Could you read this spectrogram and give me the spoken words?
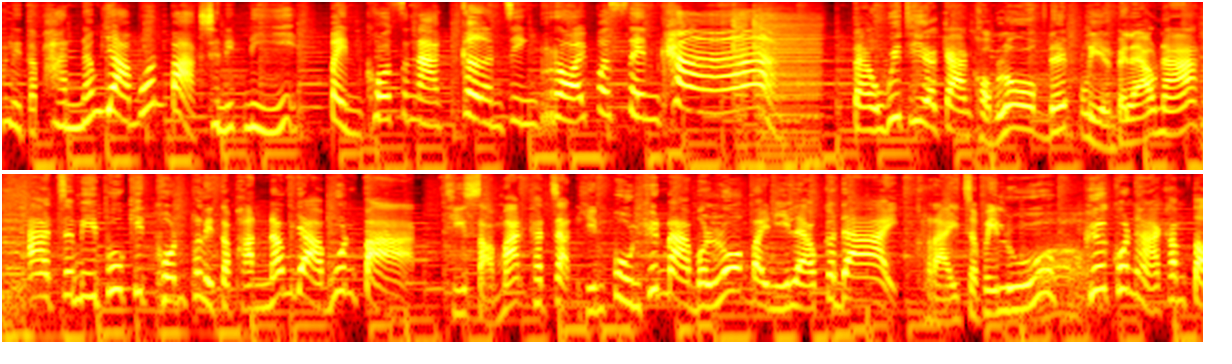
ผลิตภัณฑ์น้ำยาบ้วนปากชนิดนี้ เป็นโฆษณาเกินจริงร้อยเปอร์เซ็นต์ค่ะ แต่วิทยาการของโลกได้เปลี่ยนไปแล้วนะ อาจจะมีผู้คิดค้นผลิตภัณฑ์น้ำยาบ้วนปาก ที่สามารถขจัดหินปูนขึ้นมาบนโลกใบนี้แล้วก็ได้ ใครจะไปรู้ เพื่อค้นหาคำต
